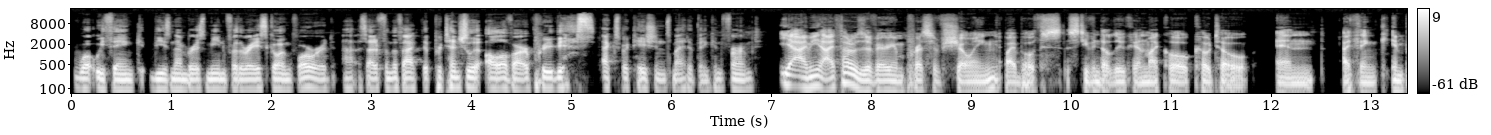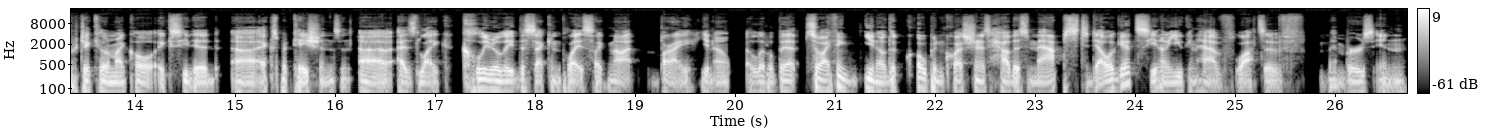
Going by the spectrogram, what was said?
what we think these numbers mean for the race going forward, uh, aside from the fact that potentially all of our previous expectations might have been confirmed. Yeah, I mean, I thought it was a very impressive showing by both Stephen Del Duca and Michael Coteau. And I think in particular, Michael exceeded uh, expectations uh, as like clearly the second place, like not by, you know, a little bit. So I think, you know, the open question is how this maps to delegates. You know, you can have lots of members in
